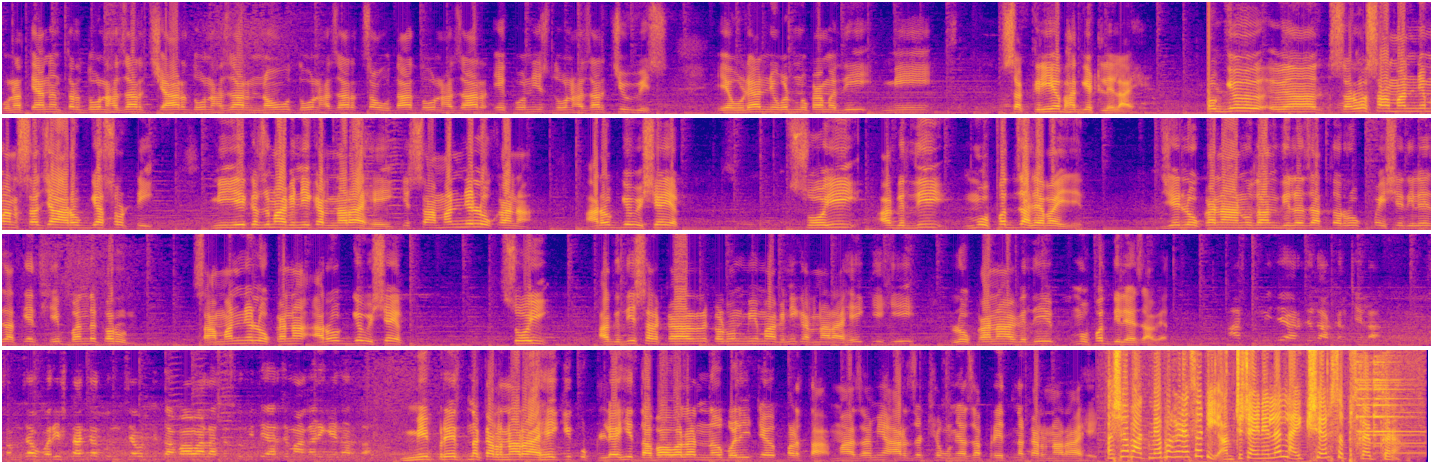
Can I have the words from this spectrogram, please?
पुन्हा त्यानंतर दोन हजार चार दोन हजार नऊ दोन हजार चौदा दोन हजार एकोणीस दोन हजार चोवीस. एवढ्या निवडणुकामध्ये मी सक्रिय भाग घेतलेला आहे. आरोग्य सर्वसामान्य माणसाच्या आरोग्यासाठी मी एकच मागणी करणार आहे की सामान्य लोकांना आरोग्यविषयक सोयी अगदी मोफत झाल्या पाहिजेत. जे लोकांना अनुदान दिलं जातं रोख पैसे दिले जातात हे बंद करून सामान्य लोकांना आरोग्यविषयक सोयी अगदी सरकारकडून मी मागणी करणार आहे की ही लोकांना अगदी मोफत दिल्या जाव्यात. आज तुम्ही जे अर्ज दाखल केला समजा वरिष्ठांचा तुमच्यावरती दबाव आला तर तुम्ही ते अर्ज माघारी घेणार का? मी प्रयत्न करणार आहे की कुठल्याही दबावाला न बळी पडता माझा मी अर्ज ठेवण्याचा प्रयत्न करणार आहे. अशा बातम्या पाहण्यासाठी आमच्या चॅनेलला लाईक शेअर सबस्क्राईब करा.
